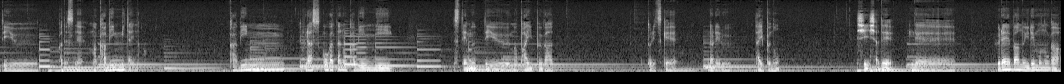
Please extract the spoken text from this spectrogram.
ていうかですねまあ花瓶みたいな。花瓶フラスコ型の花瓶にステムっていう、まあ、パイプが取り付けられるタイプの C 社ででフレーバーの入れ物が、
